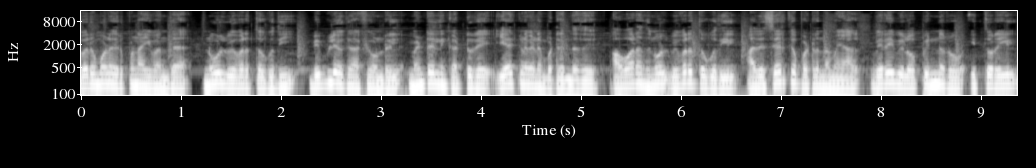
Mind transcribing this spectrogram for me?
பெருமளவு விற்பனாகி வந்த நூல் விவர தொகுதி பிப்ளியோகிராஃபி ஒன்றில் மென்டலின் கட்டுரை ஏற்கனவே இடம்பெற்றிருந்தது. அவ்வாறு அந்த நூல் விவர தொகுதியில் அது சேர்க்கப்பட்டிருந்தமையால் விரைவிலோ பின்னரோ இத்துறையில்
